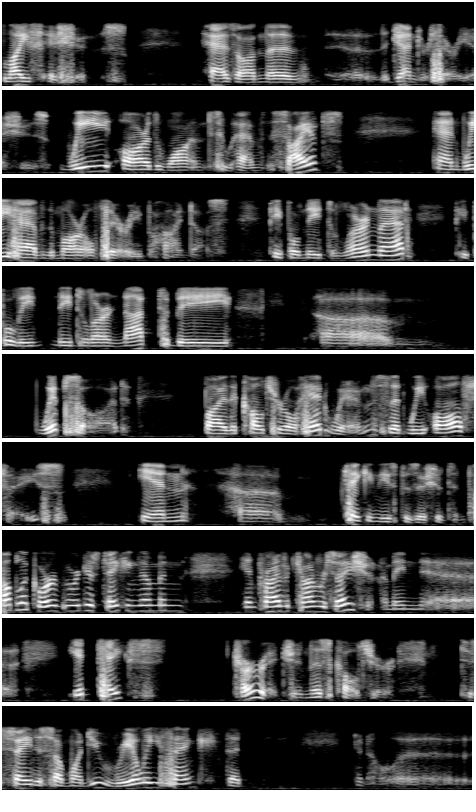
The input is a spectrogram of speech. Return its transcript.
life issues, as on the, uh, the gender theory issues, we are the ones who have the science and we have the moral theory behind us. People need to learn that people need, need to learn not to be um, whipsawed by the cultural headwinds that we all face in uh, taking these positions in public or, or just taking them in in private conversation. I mean, uh, it takes courage in this culture to say to someone, "Do you really think that you know?" Uh,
